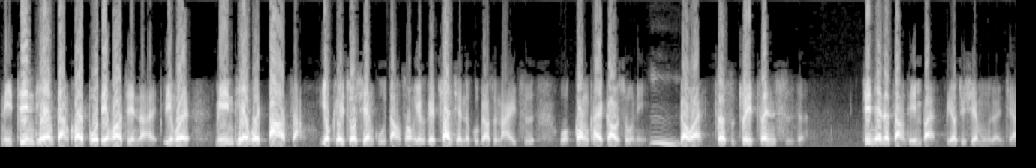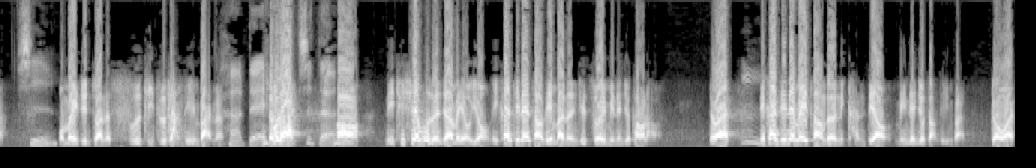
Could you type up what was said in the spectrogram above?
你今天赶快拨电话进来，因为明天会大涨，又可以做现股当中，又可以赚钱的股票是哪一只？我公开告诉你，嗯各位，这是最真实的。今天的涨停板，不要去羡慕人家，是，我们已经赚了十几只涨停板了，哈，对，对不对？是的，啊，你去羡慕人家没有用。你看今天涨停板的，你去追，明天就套牢，对不对？嗯你看今天没涨的，你砍掉，明天就涨停板。各位，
